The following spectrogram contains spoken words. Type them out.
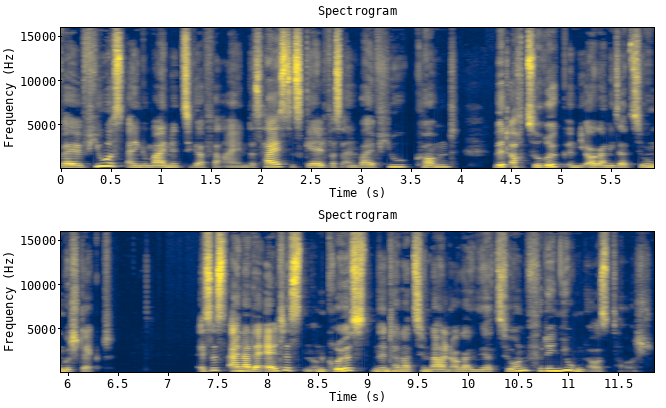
YFU ist ein gemeinnütziger Verein. Das heißt, das Geld, was an YFU kommt, wird auch zurück in die Organisation gesteckt. Es ist einer der ältesten und größten internationalen Organisationen für den Jugendaustausch.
